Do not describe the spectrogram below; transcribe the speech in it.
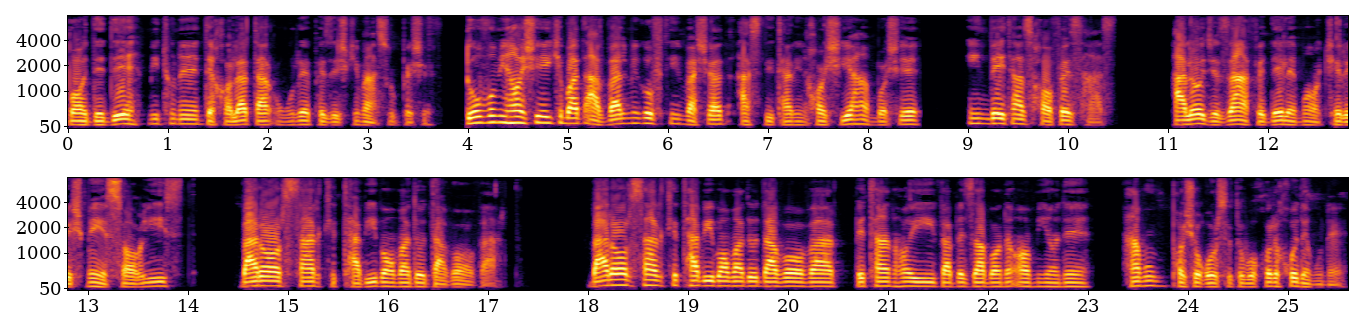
بادده می‌تونه دخالت در امور پزشکی محسوب بشه. دومی حاشیه که باید اول می‌گفتیم و شاید اصلی ترین حاشیه هم باشه این بیت از حافظ هست. علاج ضعف دل ما کرشمه ساقی است. برار سر که طبیب آمد و دوا آورد. برار سر که طبیب آمد و دوا آورد. به تنهایی و به زبان آمیانه همون پاشو قرصتو بخور خودمونه.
